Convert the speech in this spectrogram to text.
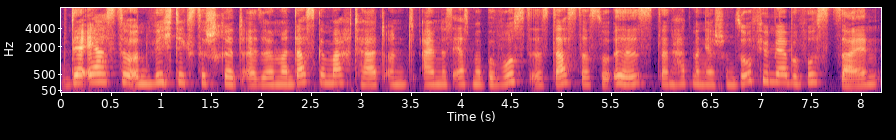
der erste und wichtigste Schritt. Also wenn man das gemacht hat und einem das erstmal bewusst ist, dass das so ist, dann hat man ja schon so viel mehr Bewusstsein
